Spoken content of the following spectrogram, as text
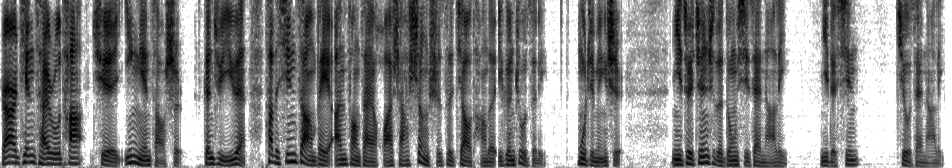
然而，天才如他却英年早逝。根据遗愿，他的心脏被安放在华沙圣十字教堂的一根柱子里，墓志铭是：“你最真实的东西在哪里？你的心就在哪里。”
